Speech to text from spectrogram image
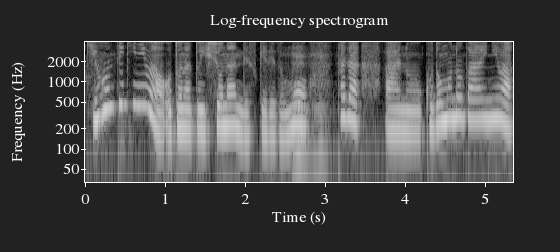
基本的には大人と一緒なんですけれども、ええただあの子どもの場合には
